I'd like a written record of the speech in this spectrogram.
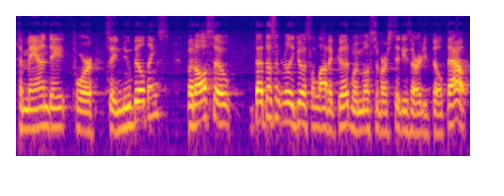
to mandate for, say, new buildings, but also that doesn't really do us a lot of good when most of our cities are already built out.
